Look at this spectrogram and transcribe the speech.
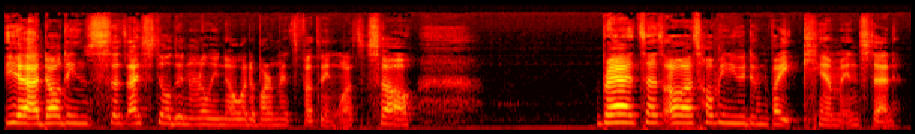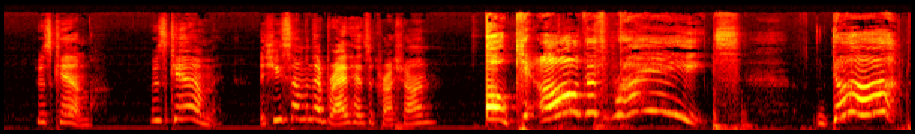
yeah, adult Dean says I still didn't really know what a bar mitzvah thing was. So Brad says, "Oh, I was hoping you'd invite Kim instead." Who's Kim? Who's Kim? Is she someone that Brad has a crush on? Oh! Oh, that's right. Duh.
